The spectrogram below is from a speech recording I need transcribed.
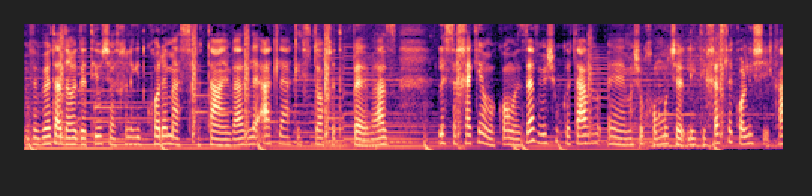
ובאמת ההדרגתיות שלהתחיל נגיד קודם מהשפתיים, ואז לאט לאט לפתוח את הפה, ואז לשחק עם המקום הזה, ומישהו כתב אה, משהו חמוד של להתייחס לכל נשיקה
